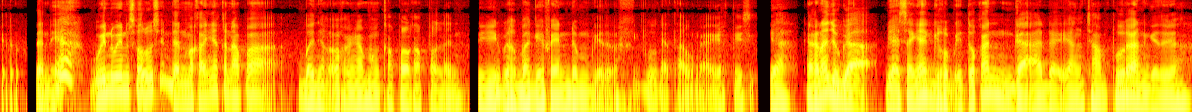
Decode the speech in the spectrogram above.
gitu. Dan ya win-win solution dan makanya kenapa banyak orang yang mengkapal-kapalan di berbagai fandom gitu. Gue gak tahu nggak ngerti sih. Ya karena juga biasanya grup itu kan nggak ada yang campuran gitu ya.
